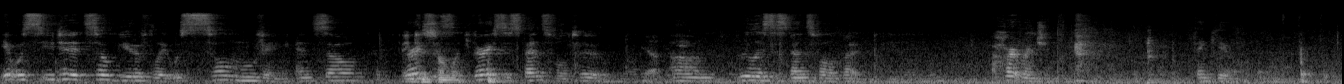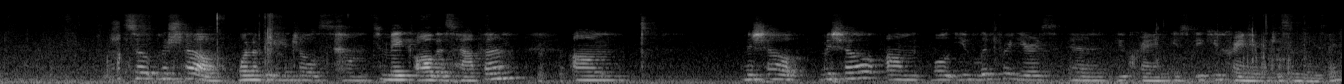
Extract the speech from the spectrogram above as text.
It was you did it so beautifully. It was so moving and so Thank very you so much. very suspenseful too. Yeah. Um, really suspenseful, but heart wrenching. Thank you. So Michelle, one of the angels, um, to make all this happen, um, Michelle, Michelle, um, well, you've lived for years in Ukraine. You speak Ukrainian, which is amazing.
